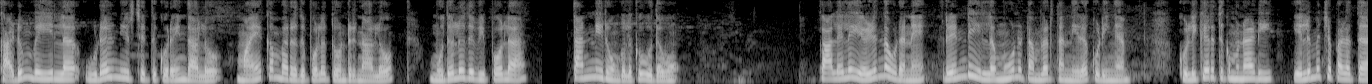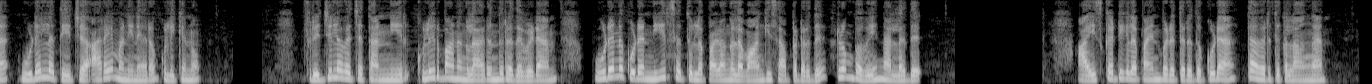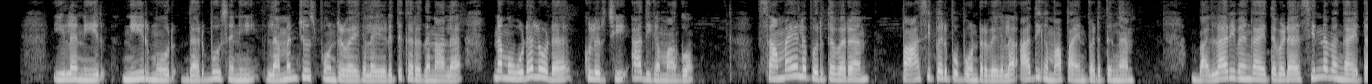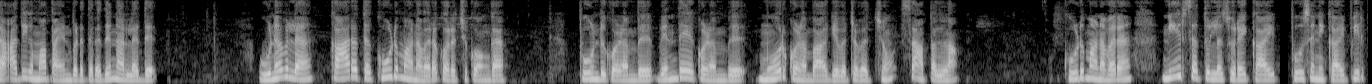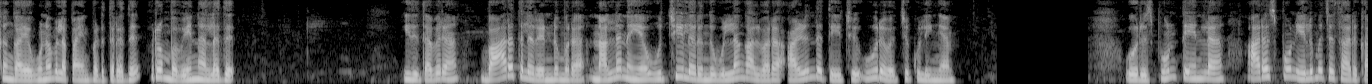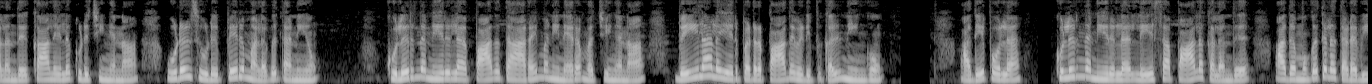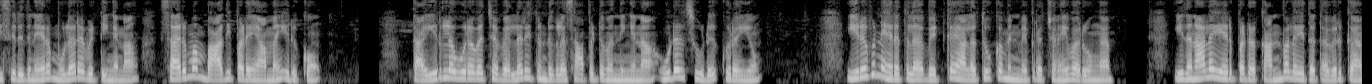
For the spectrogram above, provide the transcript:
கடும் வெயில்ல உடல் நீர்ச்சத்து குறைந்தாலோ மயக்கம் வர்றது போல தோன்றினாலோ முதலுதவி போல தண்ணீர் உங்களுக்கு உதவும். காலையில எழுந்த உடனே ரெண்டு இல்ல மூணு டம்ளர் தண்ணீரை குடிங்க. குளிக்கிறதுக்கு முன்னாடி எலுமிச்சை பழத்தை உடல்ல தேய்ச்சு அரை மணி நேரம் குளிக்கணும். ஃப்ரிட்ஜில் வச்ச தண்ணீர் குளிர்பானங்களை அருந்துறதை விட உடனுக்குடன் நீர் சத்துள்ள பழங்களை வாங்கி சாப்பிட்றது ரொம்பவே நல்லது. ஐஸ் கட்டிகளை பயன்படுத்துறது கூட தவிர்த்துக்கலாங்க. இளநீர் நீர்மோர் தர்பூசணி லெமன் ஜூஸ் போன்றவைகளை எடுத்துக்கிறதுனால நம்ம உடலோட குளிர்ச்சி அதிகமாகும். சமையலை பொறுத்தவரை பாசிப்பருப்பு போன்றவைகளை அதிகமாக பயன்படுத்துங்க. பல்லாரி வெங்காயத்தை விட சின்ன வெங்காயத்தை அதிகமாக பயன்படுத்துறது நல்லது. உணவுல காரத்தை கூடுமான வரை குறைச்சிக்கோங்க. பூண்டு குழம்பு வெந்தய குழம்பு மோர் குழம்பு ஆகியவற்றை வச்சும் சாப்பிடலாம். கூடுமான வர நீர் சத்துள்ள சுரைக்காய் பூசணிக்காய் பீர்க்கங்காய உணவுல பயன்படுத்துறது ரொம்பவே நல்லது. இது தவிர வாரத்துல ரெண்டு முறை நல்லெண்ணெய உச்சியிலிருந்து உள்ளங்கால் வர அழுந்த தேய்ச்சி ஊற வச்சு குளிங்க. ஒரு ஸ்பூன் தேன்ல அரை ஸ்பூன் எலுமிச்சை சாறு கலந்து காலையில குடிச்சிங்கன்னா உடல் சூடு பெருமளவு தனியும் குளிர்ந்த நீரில் பாதத்தை அரை மணி நேரம் வச்சீங்கன்னா வெயிலால் ஏற்படுற பாத வெடிப்புகள் நீங்கும். அதே போல குளிர்ந்த நீரில் லேசாக பாலை கலந்து அதை முகத்தில் தடவி சிறிது நேரம் உலர விட்டீங்கன்னா சருமம் பாதிப்படையாமல் இருக்கும். தயிரில் ஊற வச்ச வெள்ளரி துண்டுகளை சாப்பிட்டு வந்தீங்கன்னா உடல் சூடு குறையும். இரவு நேரத்தில் வெட்கையால் தூக்கமின்மை பிரச்சனை வருங்க. இதனால் ஏற்படுற கண் வளையத்தை தவிர்க்க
